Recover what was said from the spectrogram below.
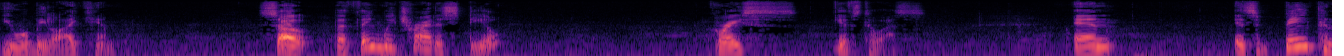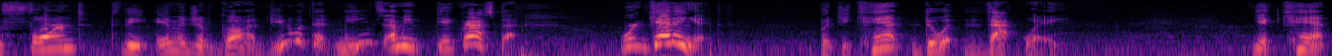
you will be like Him. So, the thing we try to steal, grace gives to us. And it's being conformed to the image of God. Do you know what that means? I mean, do you grasp that? We're getting it, but you can't do it that way. You can't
